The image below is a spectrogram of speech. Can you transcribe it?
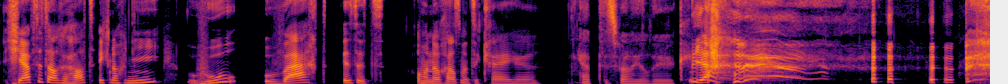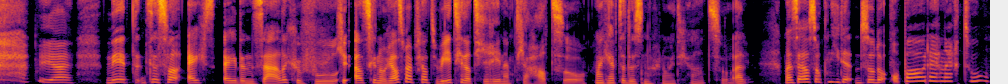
Jij hebt het al gehad, ik nog niet. Hoe waard is het om een orgasme te krijgen? Ja, het is wel heel leuk. Ja. Ja, nee, het, is wel echt, echt een zalig gevoel. Als je een orgasme hebt gehad, weet je dat je er een hebt gehad. Zo. Maar je hebt het dus nog nooit gehad. Zo. Maar zelfs ook niet de, zo de opbouw daar naartoe.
